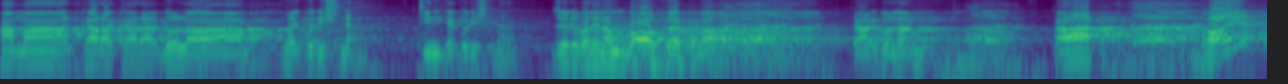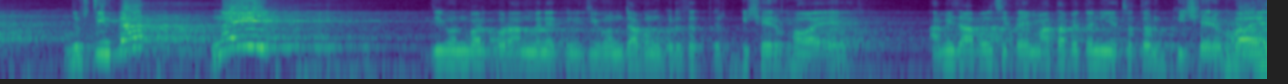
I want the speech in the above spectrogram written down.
আমার কারা কারা গোলাম? ভয় করিস না, চিন্তা করিস না। জোরে বলেন, আল্লাহ একবার কার গোলাম? কার? ভয়? দুশ্চিন্তা? নাই। জীবনভর কোরআন মেনে তুই জীবন যাপন করেছ, তোর কিসের ভয়? আমি যা বলছি তাই মাথা পেতে নিয়েছ, তোর কিসের ভয়?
